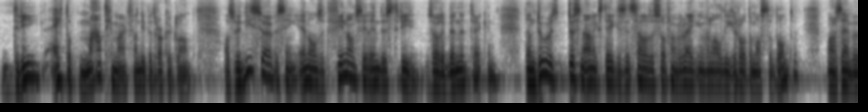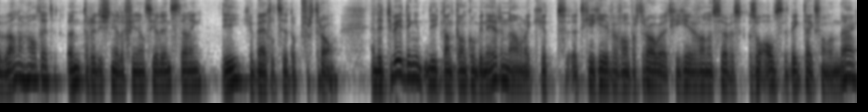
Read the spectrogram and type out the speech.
drie, echt op maat gemaakt van die betrokken klant. Als we die servicing in onze financiële industrie zouden binnentrekken, dan doen we tussen aanhalingstekens hetzelfde soort van vergelijking van al die grote mastodonten, maar zijn we wel nog altijd een traditionele financiële instelling die gebeiteld zit op vertrouwen. En de twee dingen die ik dan kan combineren, namelijk het, het gegeven van vertrouwen, het gegeven van een service zoals de big techs van vandaag,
